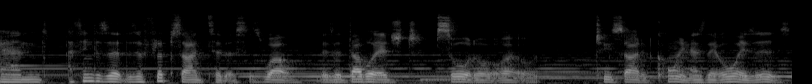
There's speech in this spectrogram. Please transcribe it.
And I think there's a there's a flip side to this as well. There's a double-edged sword or, or, or two-sided coin, as there always is.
